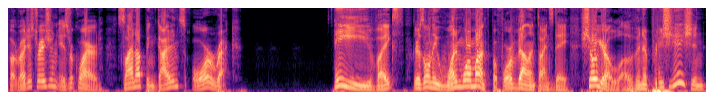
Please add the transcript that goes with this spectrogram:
but registration is required. Sign up in guidance or rec. Hey, Vikes! There's only one more month before Valentine's Day. Show your love and appreciation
